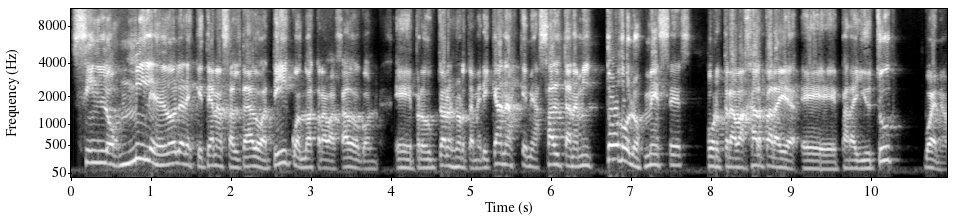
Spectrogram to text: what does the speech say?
sin los miles de dólares que te han asaltado a ti cuando has trabajado con eh, productoras norteamericanas, que me asaltan a mí todos los meses por trabajar para, eh, para YouTube. Bueno,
